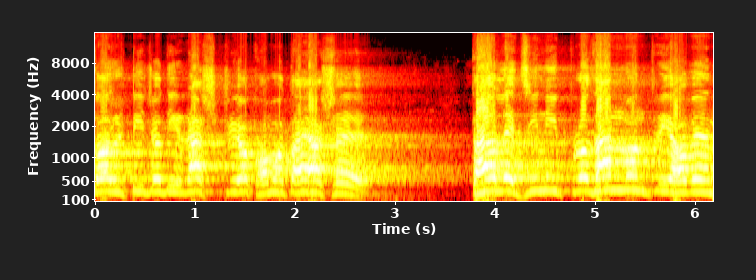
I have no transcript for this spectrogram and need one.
দলটি যদি রাষ্ট্রীয় ক্ষমতায় আসে, তাহলে যিনি প্রধানমন্ত্রী হবেন,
